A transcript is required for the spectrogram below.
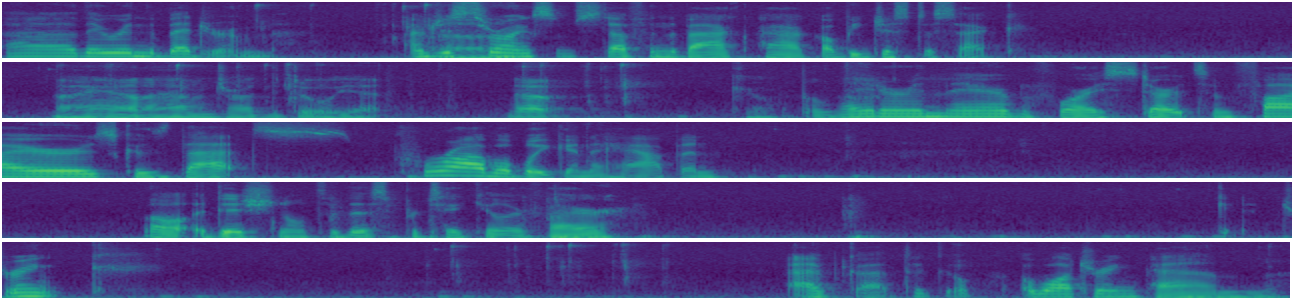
Uh, they were in the bedroom. I'm just Uh. throwing some stuff in the backpack. I'll be just a sec. Oh, hang on. I haven't tried the door yet. No. Cool. Put the lighter in there before I start some fires, because that's probably going to happen. Well, additional to this particular fire. Get a drink. I've got to go. A watering pan.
